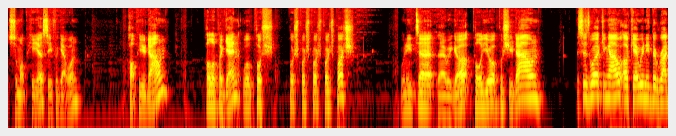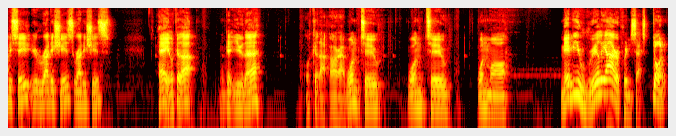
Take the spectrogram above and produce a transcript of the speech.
some up here, see if we get one. Pop you down. Pull up again. We'll push, push, push, push, push, push. We need to, there we go. Pull you up, push you down. This is working out. Okay, we need the radishes, radishes, radishes. Hey, look at that. We'll get you there. Look at that. All right, one, two, one, two, one more. Maybe you really are a princess. Done.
